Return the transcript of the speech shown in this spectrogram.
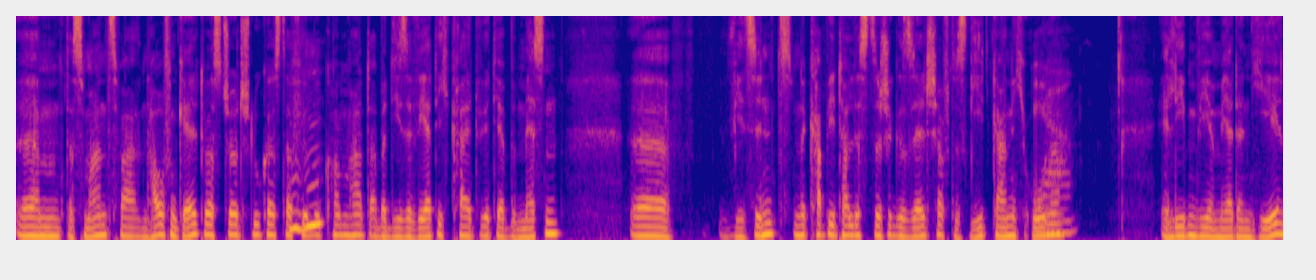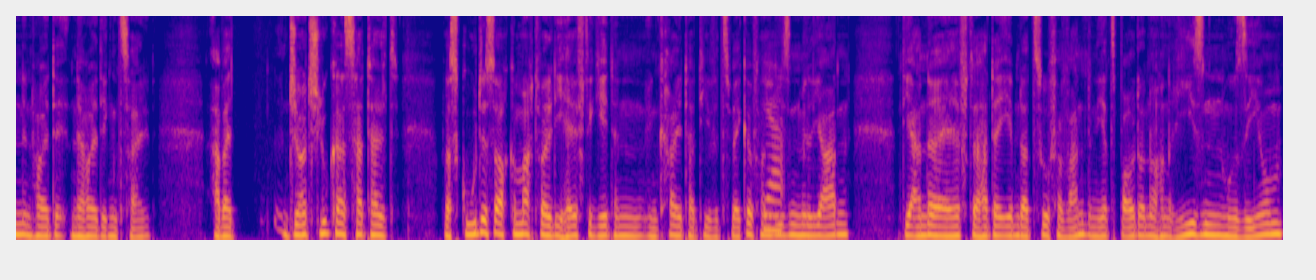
Ähm, das waren zwar ein Haufen Geld, was George Lucas dafür Mhm. bekommen hat, aber diese Wertigkeit wird ja bemessen. Äh, wir sind eine kapitalistische Gesellschaft, das geht gar nicht ohne. Ja. Erleben wir mehr denn je in, den heute, in der heutigen Zeit. Aber George Lucas hat halt was Gutes auch gemacht, weil die Hälfte geht in, in karitative Zwecke von Ja. diesen Milliarden. Die andere Hälfte hat er eben dazu verwandt und jetzt baut er noch ein Riesenmuseum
